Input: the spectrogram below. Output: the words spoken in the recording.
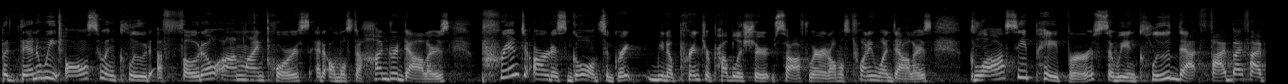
But then we also include a photo online course at almost 100 $100. Print Artist Gold, it's a great, you know, printer publisher software at almost $21. Glossy paper, so we include that five by five.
